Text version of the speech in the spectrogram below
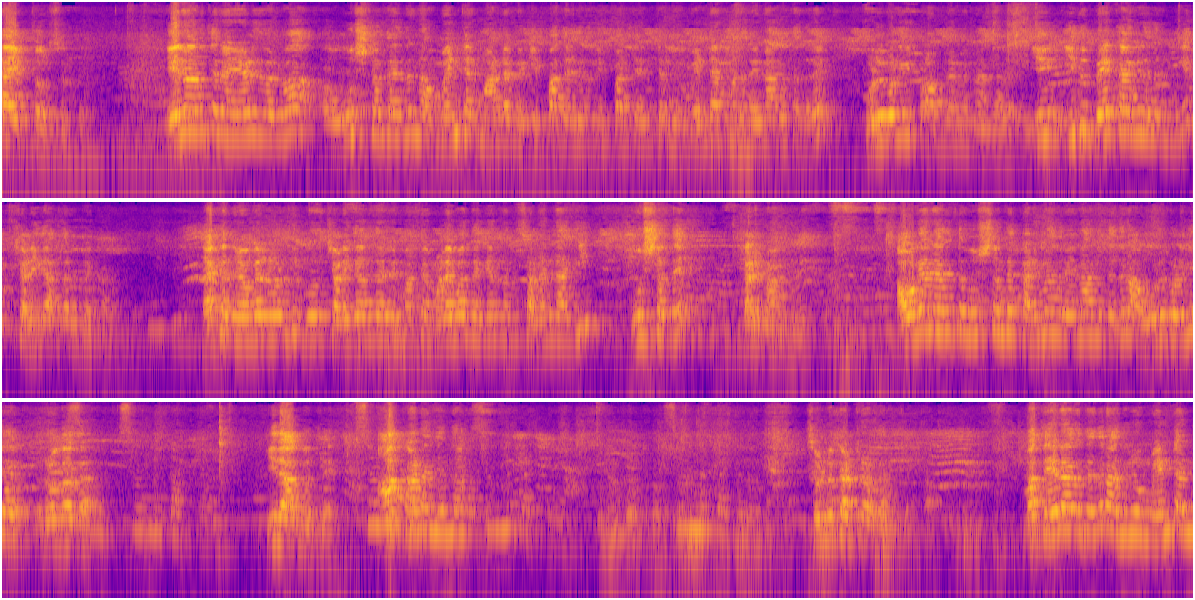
ಟೈಪ್ ತೋರಿಸುತ್ತೆ. ಏನಾಗುತ್ತೆ ನಾನು ಹೇಳಿದ್ವಲ್ವಾ? ಉಷ್ಣತೆ ಅಂದ್ರೆ ನಾವು ಮೇಂಟೈನ್ ಮಾಡಲೇಬೇಕು. ಇಪ್ಪತ್ತೈದರಿಂದ ಇಪ್ಪತ್ತೆಂಟು ನೀವು ಮೇಂಟೈನ್ ಮಾಡಿದ್ರೆ ಏನಾಗುತ್ತೆ ಅಂದ್ರೆ ಹುಳುಗಳಿಗೆ ಪ್ರಾಬ್ಲಮ್ ಏನಾಗಲ್ಲ ಇದು ಬೇಕಾಗಿರೋದು ನಿಮಗೆ ಚಳಿಗಾಲದಲ್ಲಿ ಬೇಕಾಗುತ್ತೆ. ಯಾಕಂದ್ರೆ ಇವಾಗ ನೋಡ್ತಿರ್ಬೋದು ಚಳಿಗಾಲದಲ್ಲಿ ಮತ್ತೆ ಮಳೆ ಬಂದಾಗ ಸಡನ್ ಆಗಿ ಉಷ್ಣತೆ ಕಡಿಮೆ ಆಗ್ಬಿಡುತ್ತೆ. ಅವಾಗ ಏನಾಗುತ್ತೆ? ಉಷ್ಣತೆ ಕಡಿಮೆ ಅಂದ್ರೆ ಏನಾಗುತ್ತೆ ಅಂದ್ರೆ ಆ ಹುಳುಗಳಿಗೆ ರೋಗ ಇದಾಗುತ್ತೆ. ಆ ಕಾರಣದಿಂದ ಸುಳ್ಳು ಕಟ್ಟರೋಗ ಮತ್ತೆ ಏನಾಗುತ್ತೆ ಅಂದ್ರೆ ಅದು ನೀವು ಮೇಂಟೈನ್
